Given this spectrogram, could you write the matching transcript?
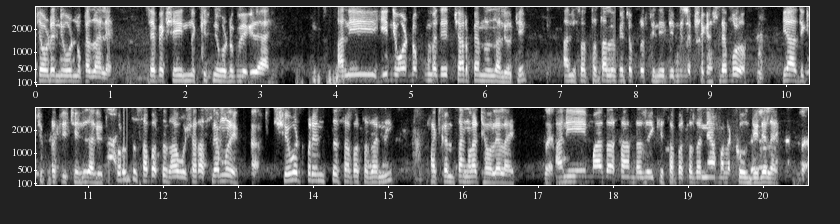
जेवढ्या निवडणुका झाल्या त्यापेक्षा ही नक्कीच निवडणूक वेगळी आहे. आणि ही निवडणुकीमध्ये चार पॅनल झाले होते. आणि स्वतः तालुक्याच्या प्रतिनिधींनी लक्ष घातल्यामुळं ही अधिकची प्रतिष्ठेची झाली होती. परंतु सभासद हा हुशार असल्यामुळे शेवटपर्यंत सभासदांनी हा कल चांगला ठेवलेला आहे. आणि माझा असा अंदाज आहे की सभासदांनी आम्हाला कौल दिलेला आहे. बरं.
